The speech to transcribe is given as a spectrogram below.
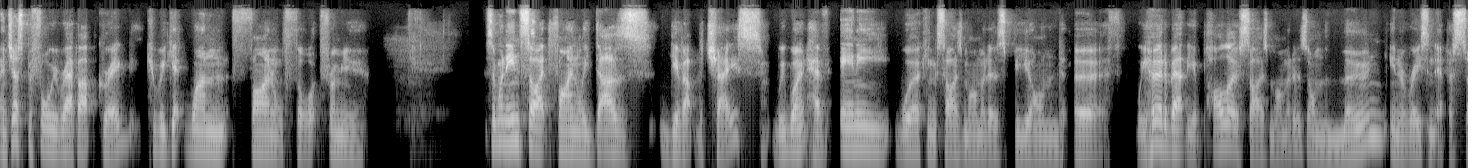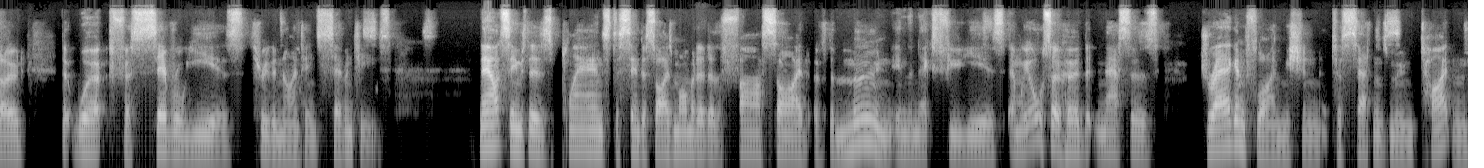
And just before we wrap up, Greg, could we get one final thought from you? So when Insight finally does give up the chase, we won't have any working seismometers beyond Earth. We heard about the Apollo seismometers on the moon in a recent episode that worked for several years through the 1970s. Now it seems there's plans to send a seismometer to the far side of the moon in the next few years. And we also heard that NASA's Dragonfly mission to Saturn's moon Titan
